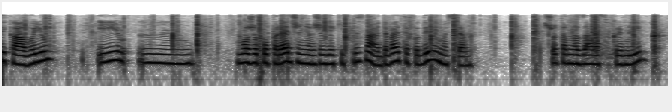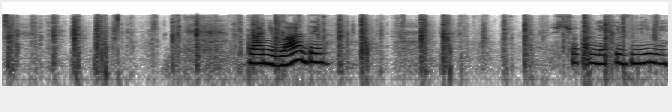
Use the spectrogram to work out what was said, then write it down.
цікавою. І може попередження вже якісь, не знаю, давайте подивимося, що там на зараз в Кремлі. В плані влади, що там, які зміни,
